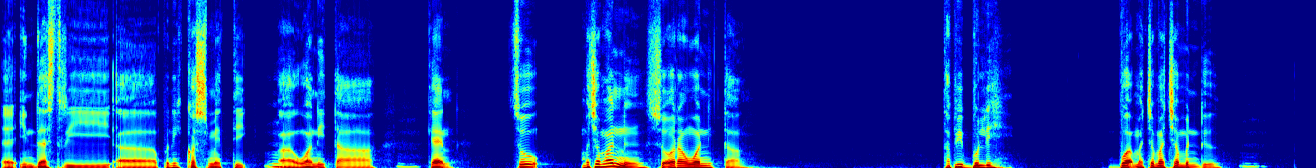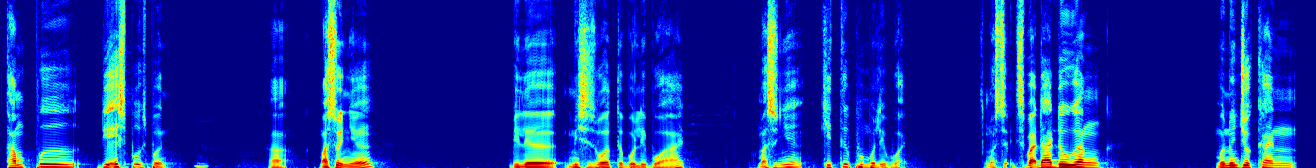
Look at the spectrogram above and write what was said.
uh, industri uh, apa ni kosmetik uh, wanita, kan? So macam mana seorang wanita tapi boleh buat macam-macam benda tanpa dia expose pun. Ha, maksudnya bila Mrs Walter boleh buat, maksudnya kita pun boleh buat. Maksud sebab dah ada orang menunjukkan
